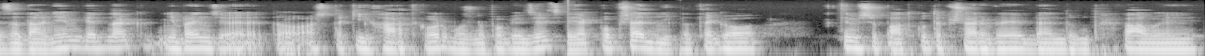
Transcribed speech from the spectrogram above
zadaniem, jednak nie będzie to aż taki hardcore, można powiedzieć, jak poprzedni. Dlatego w tym przypadku te przerwy będą trwały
